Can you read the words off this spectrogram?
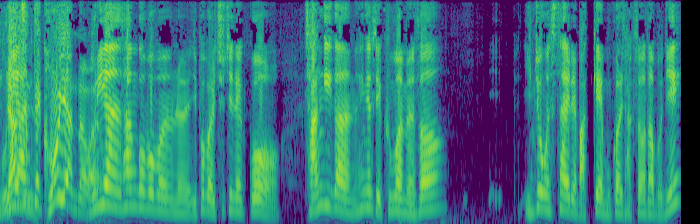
무리한 양승태 거의 안 나와요. 무리한 상고법원을 입법을 추진했고 장기간 행정처에 근무하면서 임종원 스타일에 맞게 문건을 작성하다 보니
